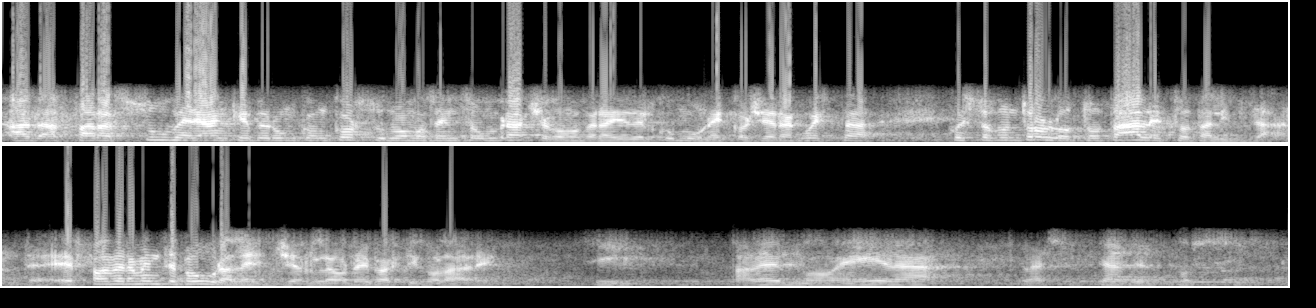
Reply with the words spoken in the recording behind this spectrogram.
a far assumere anche per un concorso un uomo senza un braccio come operaio del comune. Ecco, c'era questo controllo totale e totalizzante e fa veramente paura leggerlo nei particolari. Sì, Palermo era la città del possibile.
